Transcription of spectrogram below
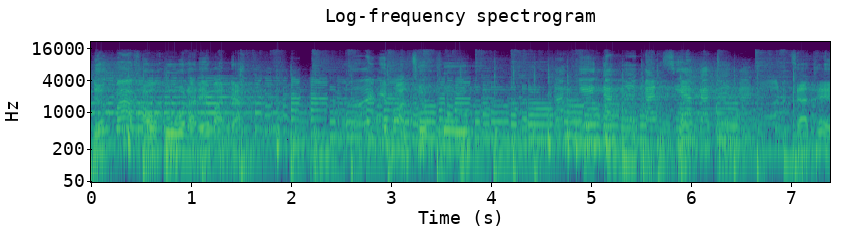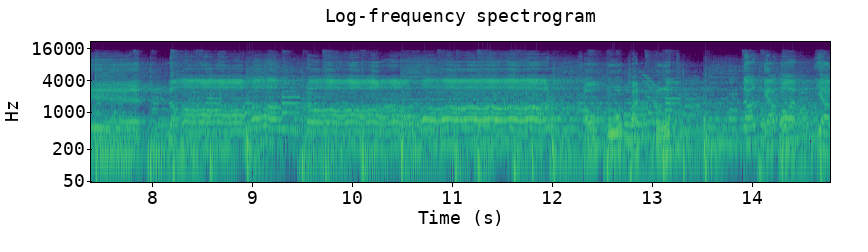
เดือกมากเขาคู่ละเด้บัดเนี่ยเอ้ยมีผ่อนชุดคู่ เถิดน้องนอนเขาคู่ปัดกุบน้องอย่าอ่อนอย่า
